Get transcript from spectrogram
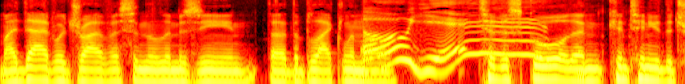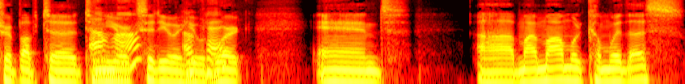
My dad would drive us in the limousine, the the black limo, Oh yeah, to the school, then continue the trip up to, to New Uh-huh. York City where he would work. And uh, my mom would come with us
